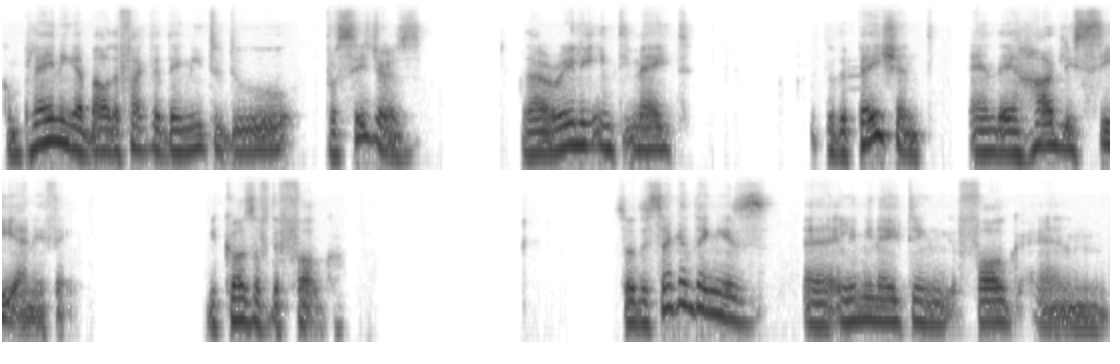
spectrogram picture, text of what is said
complaining about the fact that they need to do procedures that are really intimate to the patient and they hardly see anything because of the fog. So the second thing is uh, eliminating fog and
